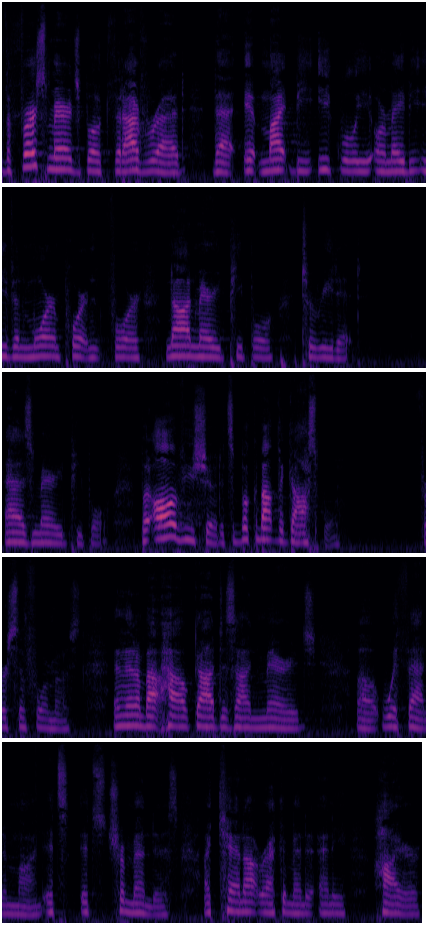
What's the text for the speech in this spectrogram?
the first marriage book that I've read that it might be equally or maybe even more important for non married people to read it as married people. But all of you should. It's a book about the gospel first and foremost, and then about how God designed marriage uh, with that in mind. It's, it's tremendous. I cannot recommend it any higher.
